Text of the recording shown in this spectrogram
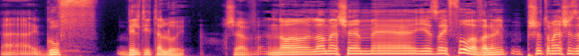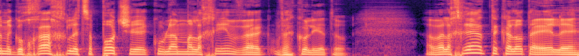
כגוף בלתי תלוי? עכשיו, אני לא, לא אומר שהם uh, יזייפו, אבל אני פשוט אומר שזה מגוחך לצפות שכולם מלאכים וה, והכל יהיה טוב. אבל אחרי התקלות האלה,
